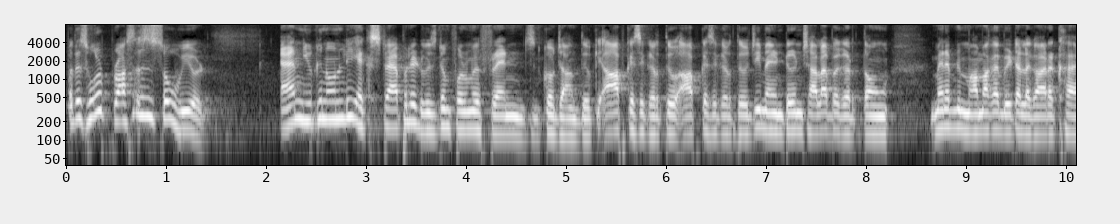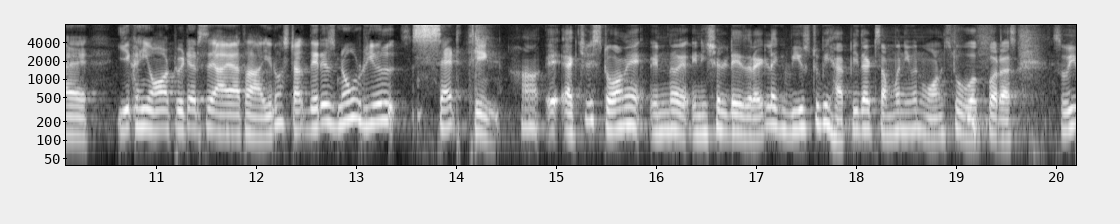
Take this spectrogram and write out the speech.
But this whole process is so weird. And you can only extrapolate wisdom for my friends जिनको जानते हो कि आप कैसे करते हो आप कैसे करते हो जी मैं इंटर्नशाला पे करता हूँ मैंने अपने मामा का बेटा लगा रखा है ये कहीं और ट्विटर से आया था you know there is no real set thing हाँ एक्चुअली स्टोर में in the initial days right like we use to be happy that someone even wants to work for us so we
